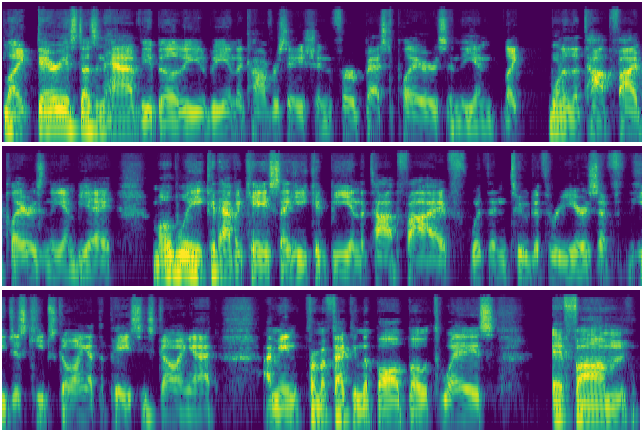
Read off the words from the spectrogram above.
like Darius doesn't have the ability to be in the conversation for best players in the end, like one of the top five players in the NBA. Mobley could have a case that he could be in the top five within two to three years if he just keeps going at the pace he's going at. I mean, from affecting the ball both ways. If um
